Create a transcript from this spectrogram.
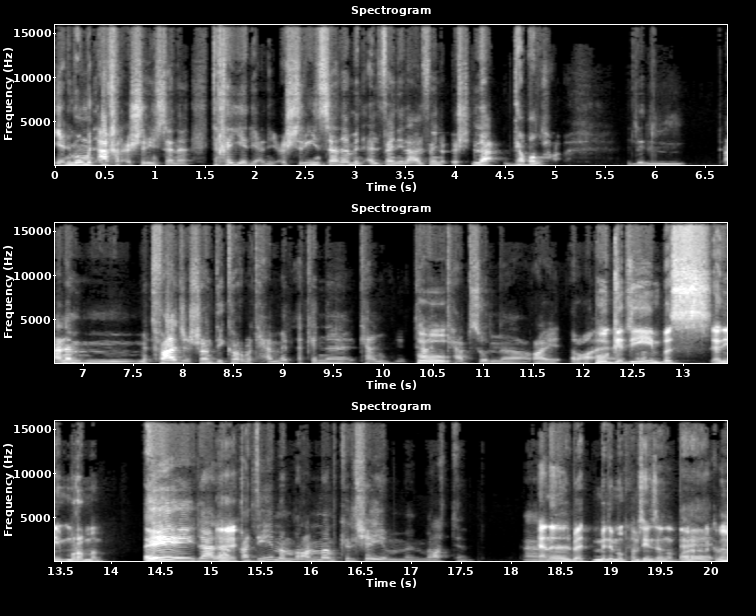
يعني مو من آخر 20 سنة تخيل يعني 20 سنة من 2000 إلى 2000 لا قبلها. أنا متفاجئ شلون ديكور متحمل لكن كان time capsule رائع هو قديم بس يعني مرمم. اي إي، لا لا إيه. قديم مرمم كل شيء مرتب. آه. كان البيت minimum 50 سنه الظاهر ده.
